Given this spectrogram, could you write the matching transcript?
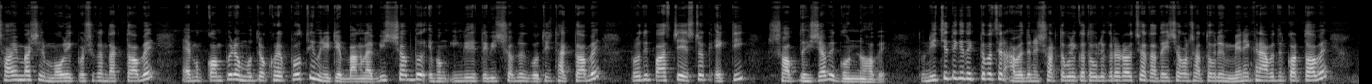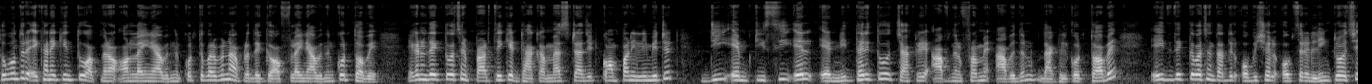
ছয় মাসের মৌলিক প্রশিক্ষণ থাকতে হবে এবং কম্পিউটার মুদ্রাক্ষরে প্রতি মিনিটে বাংলা বিশ শব্দ এবং ইংরেজিতে বিশ শব্দ গতি থাকতে হবে। প্রতি পাঁচটি স্টক একটি শব্দ হিসাবে গণ্য হবে। তো নিচের দিকে দেখতে পাচ্ছেন আবেদনের শর্তাবলী কথা উল্লেখ করা রয়েছে, অর্থাৎ এই সকল শর্তাবলী মেনে এখানে আবেদন করতে হবে। তো বন্ধুরা, এখানে কিন্তু আপনারা অনলাইনে আবেদন করতে পারবেন না, আপনাদেরকে অফলাইনে আবেদন করতে হবে। এখানে দেখতে পাচ্ছেন প্রার্থীকে Dhaka mass transit company limited, DMTCL এর নির্ধারিত চাকরির আবেদন ফর্মে আবেদন দাখিল করতে হবে। এই দেখতে পাচ্ছেন, তাদের অফিসিয়াল ওয়েবসাইটের লিঙ্ক রয়েছে।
